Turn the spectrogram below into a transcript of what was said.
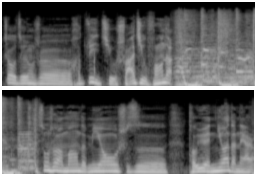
赵泽荣说喝醉酒耍酒疯的。送上门的喵说是讨厌娘的男人。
